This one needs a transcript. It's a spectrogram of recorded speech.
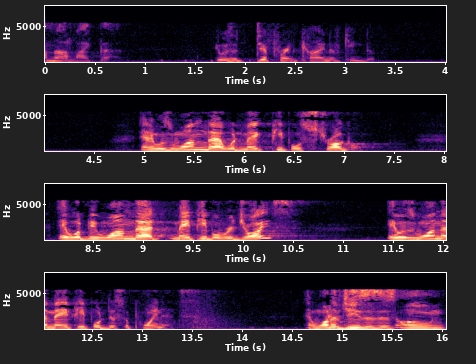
I'm not like that. It was a different kind of kingdom. And it was one that would make people struggle. It would be one that made people rejoice. It was one that made people disappointed. And one of Jesus' own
